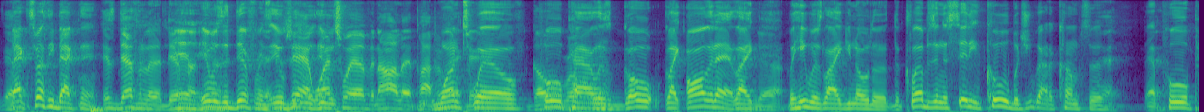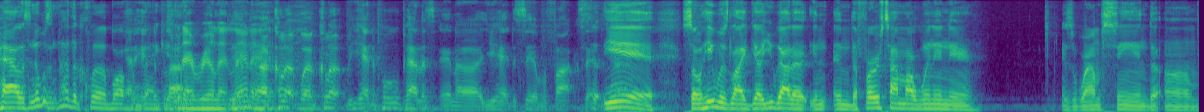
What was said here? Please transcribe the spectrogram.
Yeah. Back, especially back then. it's definitely a difference. It was a difference. Yeah, It was- you had it 112 and all that popping. back then. 112, Pool Palace, Go, like all of that. Like, Yeah. but he was like, you know, the, the clubs in the city, cool, but you got to come to Yeah. that Pool Palace. And there was another club off Gotta of hit the Bankhead. that real Atlanta Yeah, at. club, well, club. You had the pool palace and uh, you had the Silver Fox. At the Yeah. So he was like, yo, you got to, and, and the first time I went in there is where I'm seeing the um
